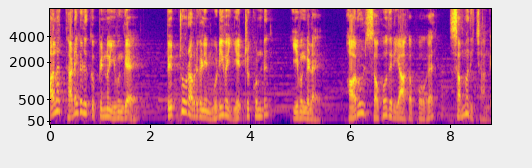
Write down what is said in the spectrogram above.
பல தடைகளுக்கு பின்னும் இவங்க பெற்றோர் அவர்களின் முடிவை ஏற்றுக்கொண்டு இவங்களை அருள் சகோதரியாக போக சம்மதிச்சாங்க.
